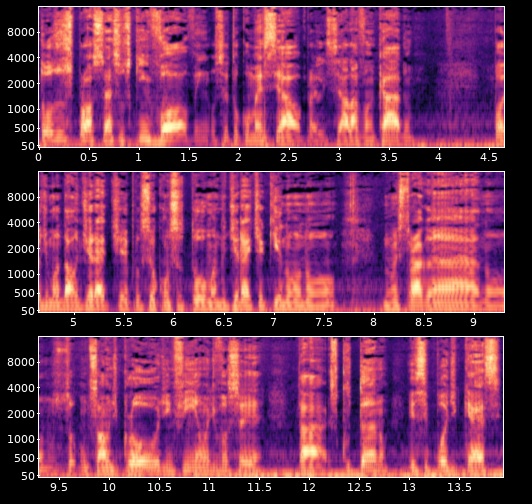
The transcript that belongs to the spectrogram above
todos os processos que envolvem o setor comercial para ele ser alavancado, pode mandar um direct aí para o seu consultor, manda um direct aqui no, no, no Instagram, no, no SoundCloud, enfim, onde você está escutando esse podcast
